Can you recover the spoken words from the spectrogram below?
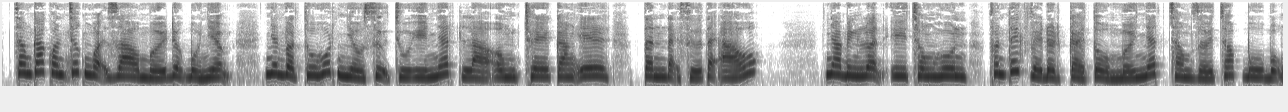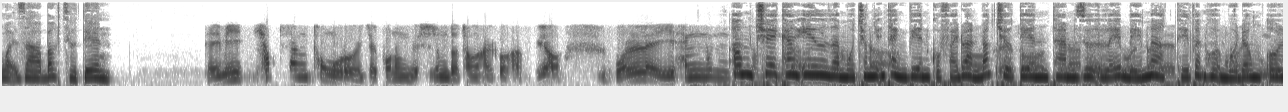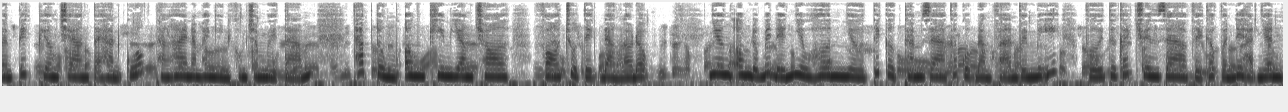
Trong các quan chức ngoại giao mới được bổ nhiệm, nhân vật thu hút nhiều sự chú ý nhất là ông Choi Kang-il, tân đại sứ tại Áo. Nhà bình luận Lee Chong-hun phân tích về đợt cải tổ mới nhất trong giới chóp bu Bộ Ngoại giao Bắc Triều Tiên. 대미 협상통으로 이제 보는 것이 좀 더 정확할 것 같고요. Ông Choi Kang-il là một trong những thành viên của phái đoàn Bắc Triều Tiên tham dự lễ bế mạc Thế vận hội mùa đông Olympic Pyeongchang tại Hàn Quốc tháng 2 năm 2018, tháp tùng ông Kim Young-chol, Phó Chủ tịch Đảng Lao động. Nhưng ông được biết đến nhiều hơn nhờ tích cực tham gia các cuộc đàm phán với Mỹ với tư cách chuyên gia về các vấn đề hạt nhân.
